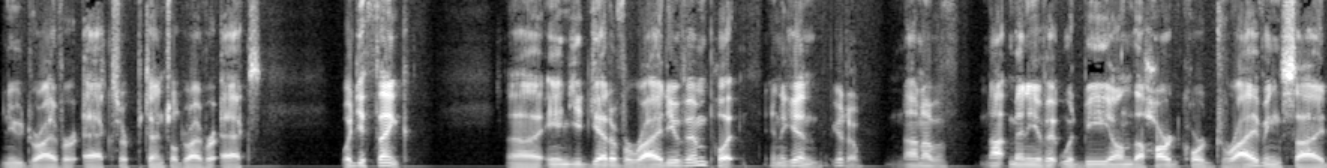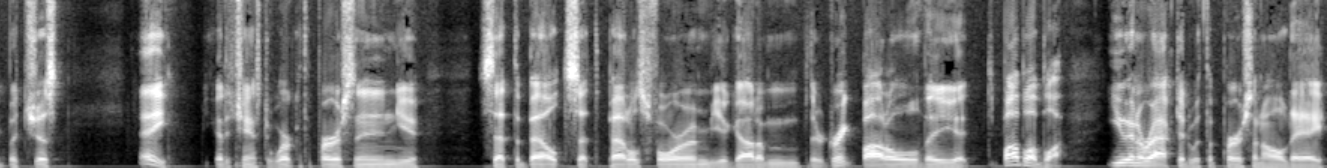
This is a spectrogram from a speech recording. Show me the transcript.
new driver X or potential driver X. What'd you think? Uh, and you'd get a variety of input. And again, you know, none of, not many of it would be on the hardcore driving side, but just, hey, you got a chance to work with a person. You set the belt, set the pedals for them. You got them their drink bottle. They blah blah blah. You interacted with the person all day.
